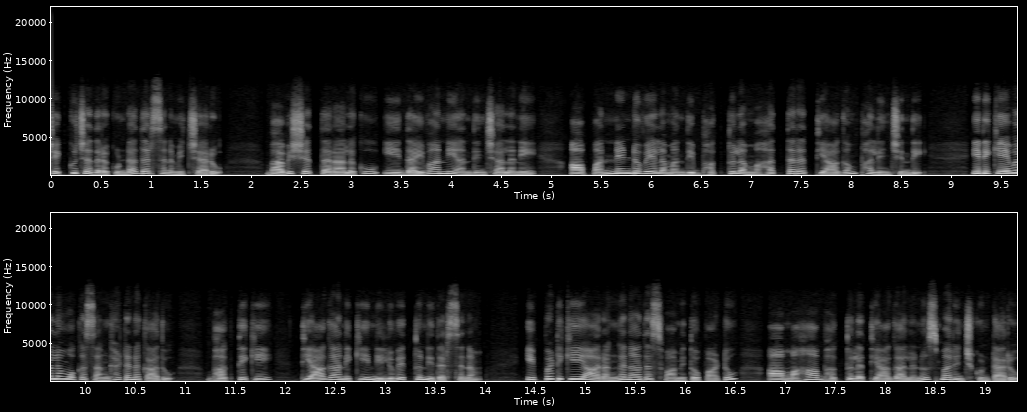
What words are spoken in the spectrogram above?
చెక్కుచెదరకుండా దర్శనమిచ్చారు. భవిష్యత్ తరాలకు ఈ దైవాన్ని అందించాలనే ఆ పన్నెండు వేల మంది భక్తుల మహత్తర త్యాగం ఫలించింది. ఇది కేవలం ఒక సంఘటన కాదు భక్తికి త్యాగానికి నిలువెత్తు నిదర్శనం. ఇప్పటికీ ఆ రంగనాథస్వామితో పాటు ఆ మహాభక్తుల త్యాగాలను స్మరించుకుంటారు.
